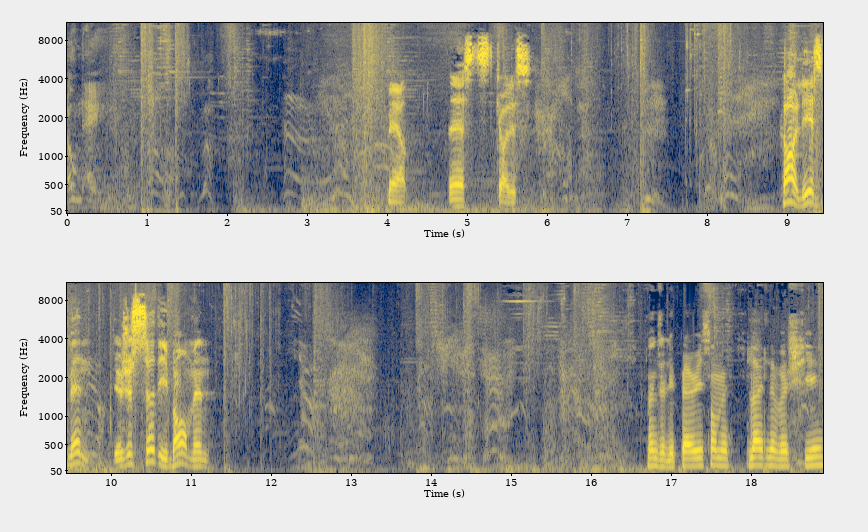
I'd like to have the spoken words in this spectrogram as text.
Zone A. Merde. Eh, c'est calice. Calice, man. Y'a juste ça des bons, man. Man, je l'ai parry son petite light, là, va chier.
